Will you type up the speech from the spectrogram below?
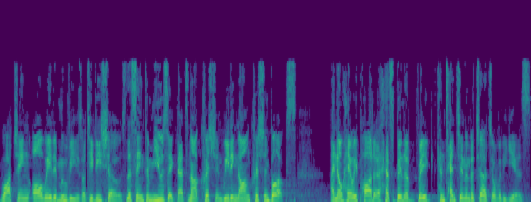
watching all rated movies or TV shows, listening to music that's not Christian, reading non Christian books. I know Harry Potter has been a big contention in the church over the years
